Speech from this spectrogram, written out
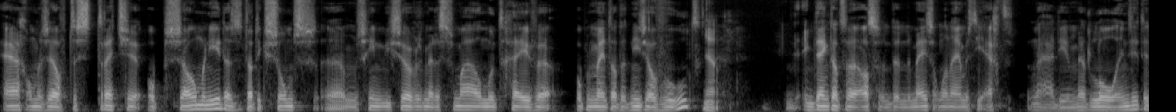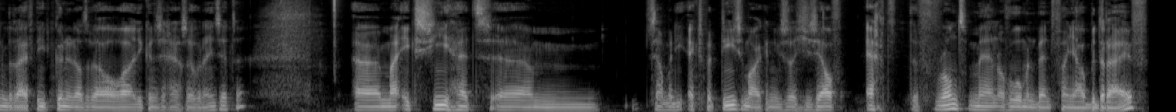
erg om mezelf te stretchen op zo'n manier. Dat, is dat ik soms eh, misschien die service met een smile moet geven op het moment dat het niet zo voelt. Ja. Ik denk dat we als de, de meeste ondernemers die echt nou ja, die met lol in zitten in het bedrijf, die kunnen dat wel, eh, die kunnen zich ergens overheen zetten. Eh, maar ik zie het, ehm, zeg maar die expertise marketing, dus als je zelf echt de frontman of woman bent van jouw bedrijf,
